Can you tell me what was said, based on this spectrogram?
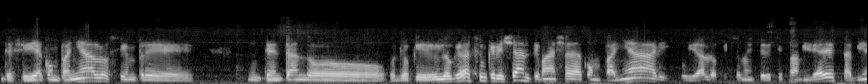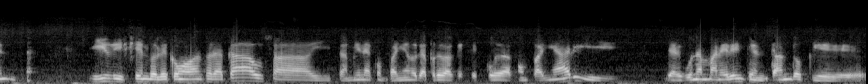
decidí acompañarlo siempre intentando lo que lo que hace un creyente más allá de acompañar y cuidar lo que son los intereses familiares también ir diciéndole cómo avanza la causa y también acompañando la prueba que se pueda acompañar y de alguna manera intentando que,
